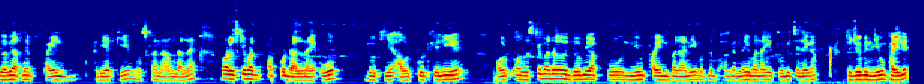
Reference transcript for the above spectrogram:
जो भी आपने फ़ाइल क्रिएट की है उसका नाम डालना है और उसके बाद आपको डालना है वो, जो कि आउटपुट के लिए है। और और उसके बाद जो भी आपको न्यू फ़ाइल बनानी है मतलब अगर नहीं बनाई तो भी चलेगा। तो जो भी न्यू फ़ाइल है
